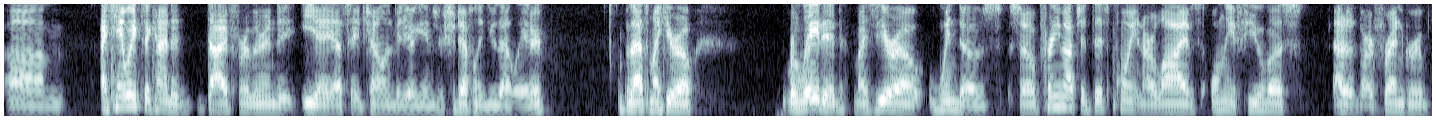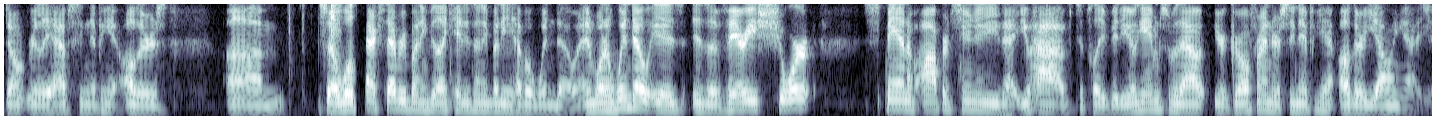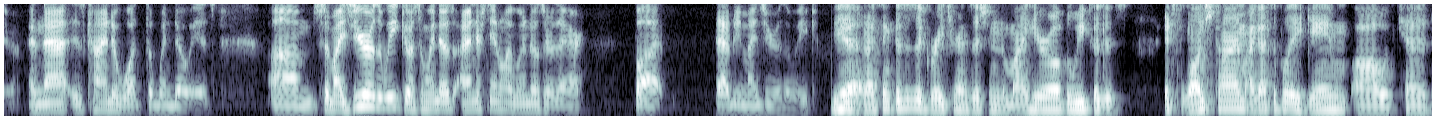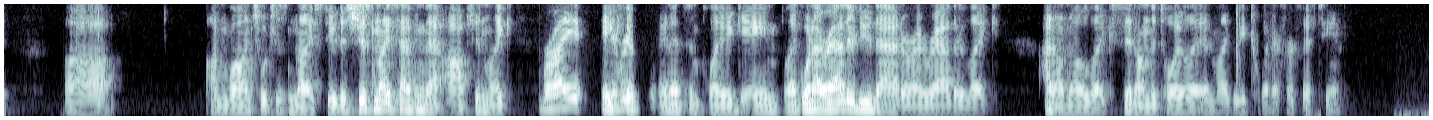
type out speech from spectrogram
Um, I can't wait to kind of dive further into EASHL and video games. We should definitely do that later. But that's my hero. Related, my zero Windows. So pretty much at this point in our lives, only a few of us out of our friend group don't really have significant others. Um, so we'll text everybody and be like, "Hey, does anybody have a window?" And what a window is is a very short span of opportunity that you have to play video games without your girlfriend or significant other yelling at you. And that is kind of what the window is. Um, so my zero of the week goes to Windows. I understand why Windows are there, but that'd be my zero of the week. Yeah, and I think this is a great transition to my hero of the week because it's it's lunchtime. I got to play a game uh, with Ked uh, on lunch, which is nice, dude. It's just nice having that option. Like Right? take Every- 50 minutes and play a game. Like, would I rather do that or I rather like I don't know, like sit on the toilet and like read Twitter for 15?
